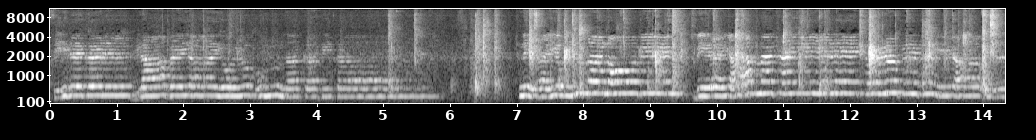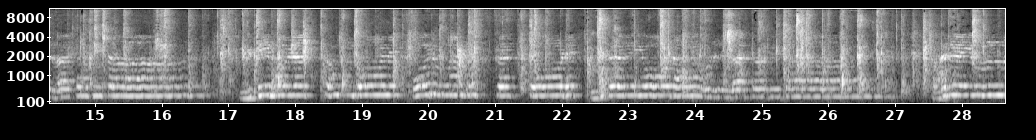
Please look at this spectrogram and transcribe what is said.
സിരകളിൽ ലാഭയായി ഒഴുകുന്ന കവിത. നിറയുന്ന കരയുന്ന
